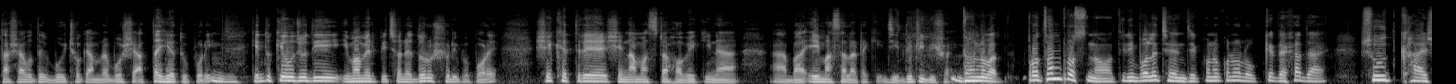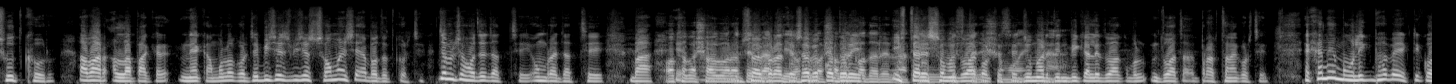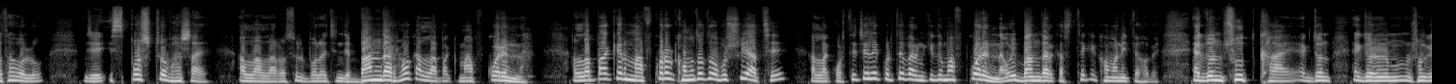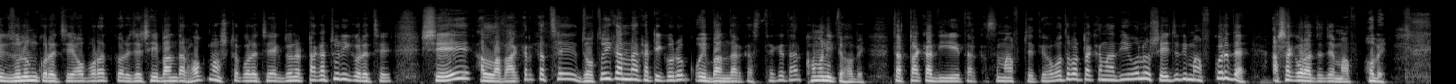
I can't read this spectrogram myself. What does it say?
তাসাবতে বৈঠকে আমরা বসে আত্মাহিয়াতু পড়ি কিন্তু কেউ যদি ইমামের পিছনে দরুদ শরীফও পড়ে সেক্ষেত্রে সে নামাজটা হবে কিনা আহ, বা এই মাসালাটা কি? জি দুটি বিষয়। ধন্যবাদ। প্রথম প্রশ্ন তিনি বলেছেন যে কোনো কোনো লোককে দেখা যায় সুদ খায় সুদখোর আবার আল্লাহ পাকের নেক আমলও করছে বিশেষ বিশেষ সময় সে আবাদত করছে। যেমন সে হজে যাচ্ছে উমরা যাচ্ছে বা অথবা শবে বরাতের শবে রাতে, বরাতে, শবে অথবা শবে কদরে ইফতারের সময় দোয়া করতেছে জুমার হ্যাঁ। দিন বিকালে দোয়া দোয়া প্রার্থনা করছে। এখানে মৌলিকভাবে একটি কথা হলো যে স্পষ্ট ভাষায় আল্লাহ আল্লাহ রসুল বলেছেন যে বান্দার হক আল্লাহ পাক মাফ করেন না। আল্লাহ পাকের মাফ করার ক্ষমতা তো অবশ্যই আছে আল্লাহ করতে চাইলে করতে পারেন, কিন্তু মাফ করেন না। ওই বান্দার কাছ থেকে ক্ষমা নিতে হবে। একজন সুদ খায়, একজন, একজনের সঙ্গে জুলুম করেছে, অপরাধ করেছে, সেই বান্দার হক নষ্ট করেছে, একজনের টাকা চুরি করেছে, সে আল্লাহ পাকের কাছে যতই কান্নাকাটি করুক, ওই বান্দার কাছ থেকে তার ক্ষমা নিতে হবে। তার টাকা দিয়ে তার কাছে মাফ চাইতে হবে, অথবা টাকা না দিয়ে হলেও সে যদি মাফ করে দেয়, আশা করা যায় যে মাফ হবে।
